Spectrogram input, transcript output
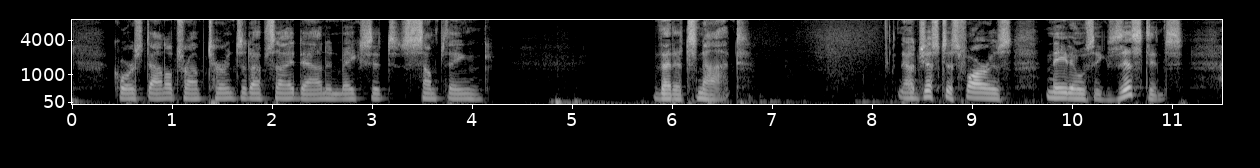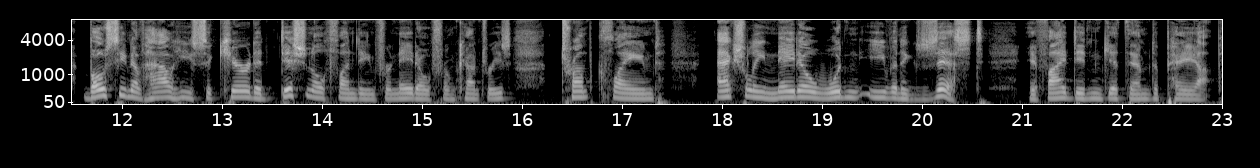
Of course, Donald Trump turns it upside down and makes it something that it's not. Now, just as far as NATO's existence, boasting of how he secured additional funding for NATO from countries, Trump claimed actually NATO wouldn't even exist if I didn't get them to pay up.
